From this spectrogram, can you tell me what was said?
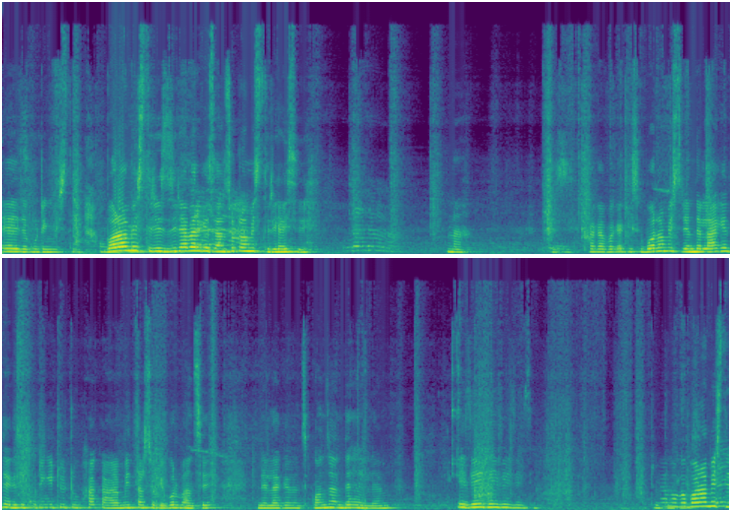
এই যে। পুটিং মিস্ত্রি। বড় মিস্ত্রি জিরাবার গেছে আর ছোট মিস্ত্রি আইছে। না। ফাঁকা ফাঁকা কিছু বড় মিস্ত্রি এদের লাগে দিয়ে গেছে। পুটিং একটু একটু ফাঁকা আর মিথার চোখে বর বানছে এনে লাগে বানছে কোন জান দেখাইলাম। এই যে, এই যে, এই যে। আমাকে বড় মিস্ত্রি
